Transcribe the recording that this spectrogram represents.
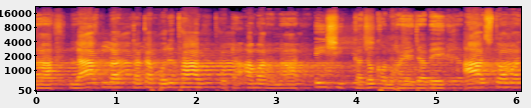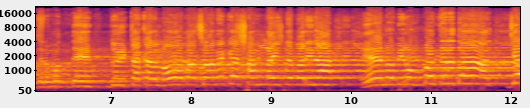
না। লাখ লাখ টাকা পরে থাক, ওটা আমার না। এই শিক্ষা যখন হয়ে যাবে, আজ তো আমাদের মধ্যে দুই টাকার লোভ আছে, অনেকে সামলাইতে পারি না। এ নবীর উম্মতের দল, যে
